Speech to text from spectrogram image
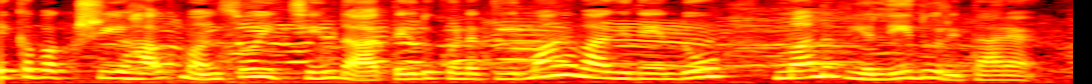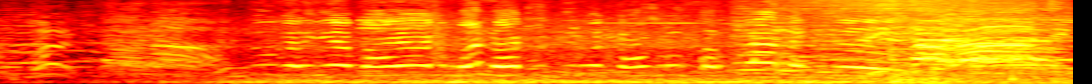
ಏಕಪಕ್ಷೀಯ ಹಾಗೂ ಮನಸೋ ಇಚ್ಛೆಯಿಂದ ತೆಗೆದುಕೊಂಡ ತೀರ್ಮಾನವಾಗಿದೆ ಎಂದು ಮನವಿಯಲ್ಲಿ ದೂರಿದ್ದಾರೆ. ಹಿಂದೂಗಳಿಗೆ ಬಾಯಾಗಿ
